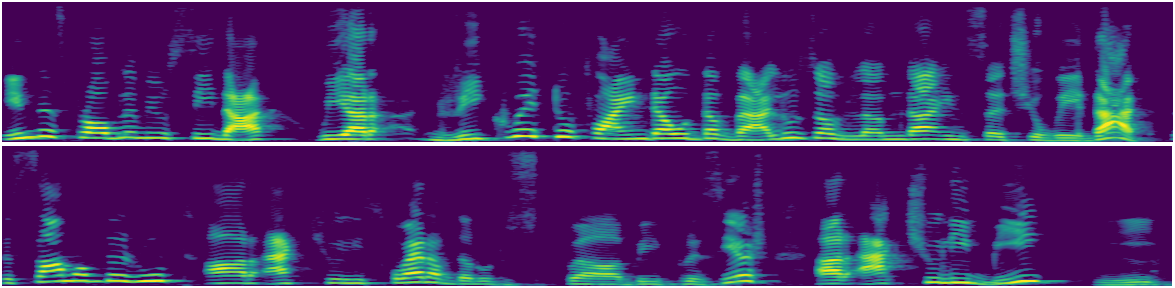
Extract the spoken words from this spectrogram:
in this problem, you see that we are required to find out the values of lambda in such a way that the sum of the root are actually square of the root uh, be precious are actually be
